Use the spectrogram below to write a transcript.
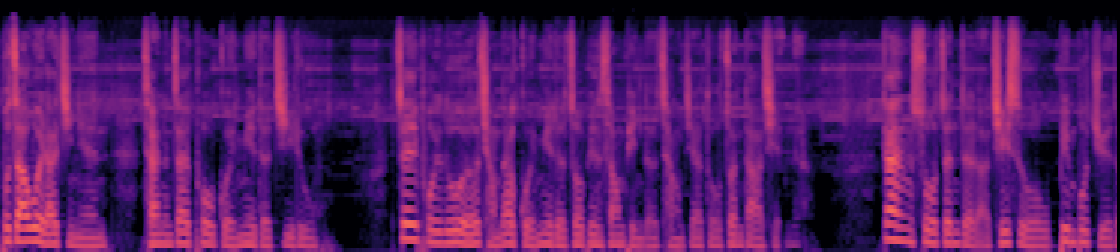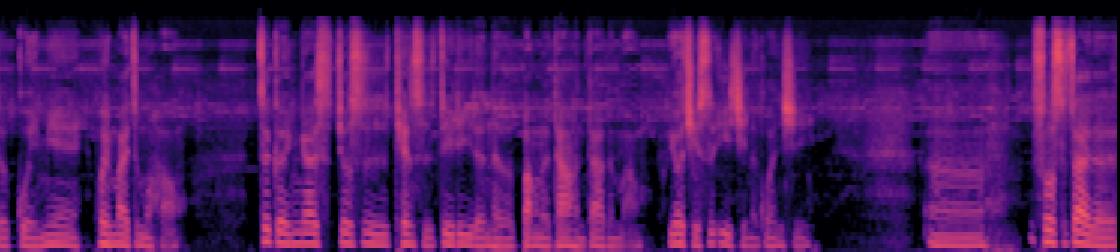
不知道未来几年才能再破《鬼灭》的记录。这一波如果有抢到《鬼灭》的周边商品的厂家，都赚大钱了。但说真的啦，其实我并不觉得《鬼灭》会卖这么好，这个应该是就是天时地利人和帮了他很大的忙，尤其是疫情的关系。嗯、呃，说实在的，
